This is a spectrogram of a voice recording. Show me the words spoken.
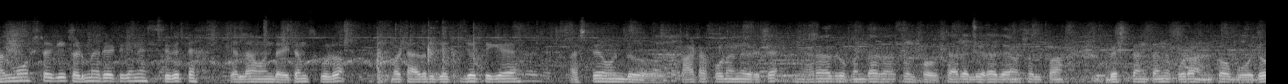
ಆಲ್ಮೋಸ್ಟ್ ಆಗಿ ಕಡಿಮೆ ರೇಟ್ಗೆ ಸಿಗುತ್ತೆ. ಎಲ್ಲ ಒಂದು ಐಟಮ್ಸ್ಗಳು, ಬಟ್ ಅದ್ರ ಜೊತೆ ಜೊತೆಗೆ ಅಷ್ಟೇ ಒಂದು ಕಾಟ ಕೂಡ ಇರುತ್ತೆ. ಯಾರಾದರೂ ಬಂದಾಗ ಸ್ವಲ್ಪ ಹುಷಾರಲ್ಲಿರೋದೇ ಒಂದು ಸ್ವಲ್ಪ ಬೆಸ್ಟ್ ಅಂತಲೂ ಕೂಡ ಅಂದ್ಕೋಬೋದು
